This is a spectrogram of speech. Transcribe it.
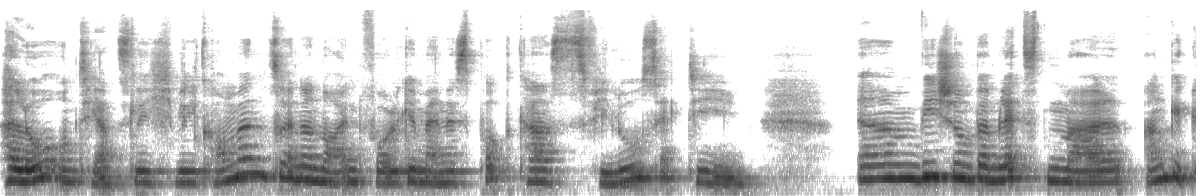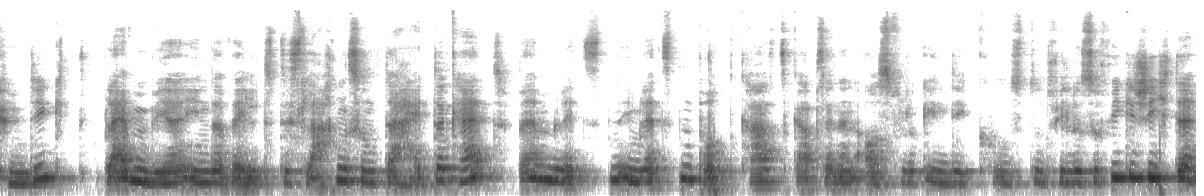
Hallo und herzlich willkommen zu einer neuen Folge meines Podcasts Philosetti. Ähm, wie schon beim letzten Mal angekündigt, bleiben wir in der Welt des Lachens und der Heiterkeit. Beim letzten, Im letzten Podcast gab es einen Ausflug in die Kunst- und Philosophiegeschichte.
